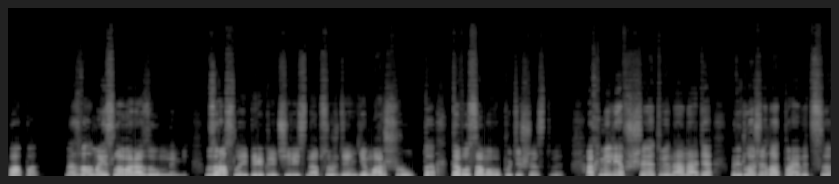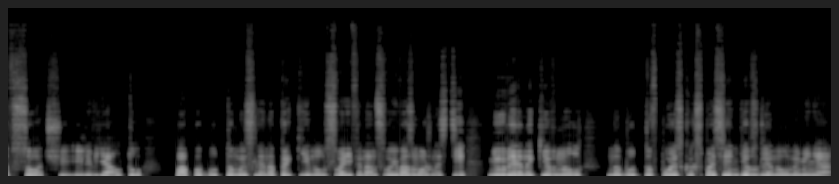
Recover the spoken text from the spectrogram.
Папа назвал мои слова разумными. Взрослые переключились на обсуждение маршрута того самого путешествия. Охмелевшая от вина Надя предложила отправиться в Сочи или в Ялту. Папа будто мысленно прикинул свои финансовые возможности, неуверенно кивнул — но будто в поисках спасения взглянул на меня.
